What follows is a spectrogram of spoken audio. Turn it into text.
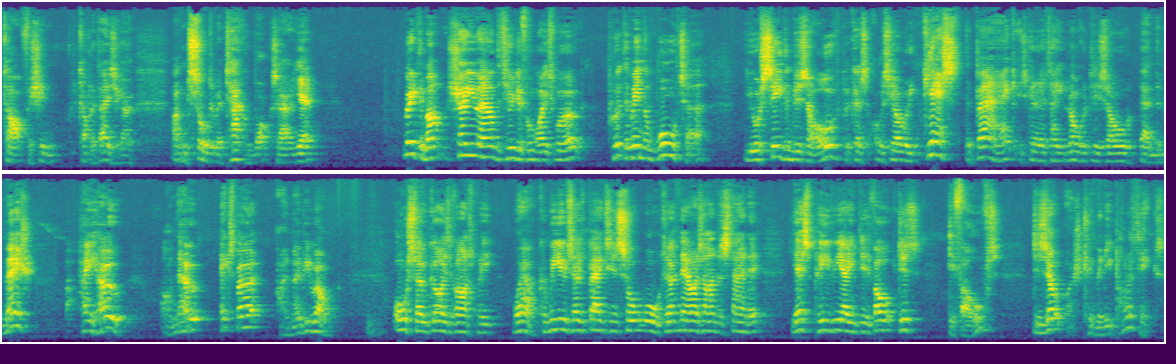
carp fishing a couple of days ago. I haven't sorted a tackle box out yet. Rig them up, show you how the two different ways work, put them in the water, you'll see them dissolve because obviously I would guess the bag is going to take longer to dissolve than the mesh. Hey ho, I'm no expert, I may be wrong. Also guys have asked me, wow, can we use those bags in salt water? Now as I understand it, yes PVA dis devolves, dissolves, too many politics.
